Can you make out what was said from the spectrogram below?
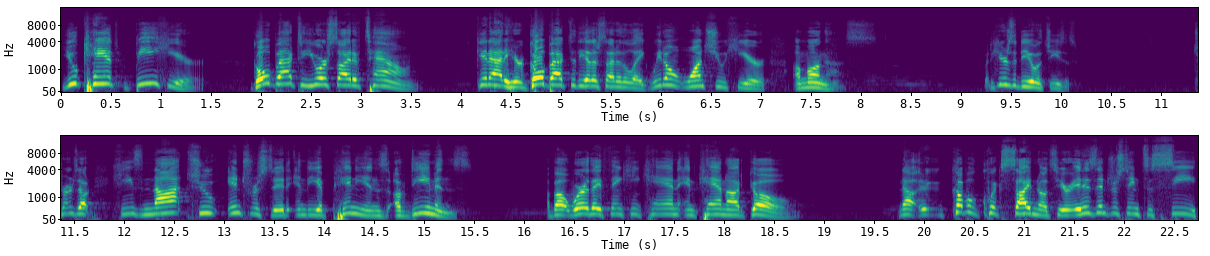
You can't be here. Go back to your side of town. Get out of here. Go back to the other side of the lake. We don't want you here among us. But here's the deal with Jesus. Turns out he's not too interested in the opinions of demons about where they think he can and cannot go. Now, a couple quick side notes here. It is interesting to see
